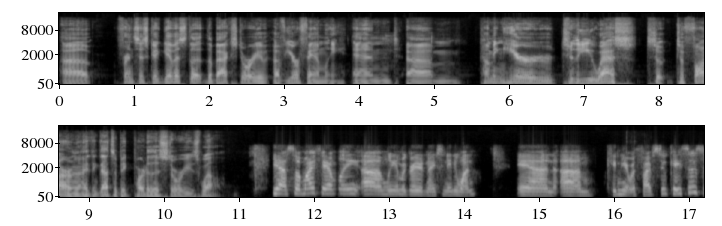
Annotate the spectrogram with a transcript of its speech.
uh, Francisca, give us the, the backstory of, of your family and um, coming here to the U.S. to, to farm. I think that's a big part of the story as well. Yeah, so my family, um, we immigrated in 1981 and um, came here with five suitcases,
